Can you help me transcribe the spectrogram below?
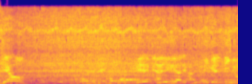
Viejo, míreme ahí Alejandro Miguel Niño.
